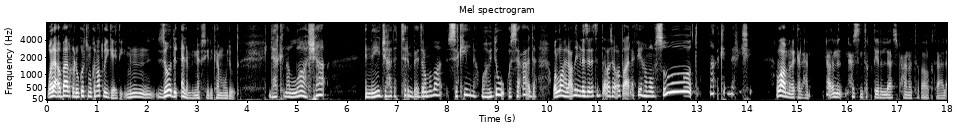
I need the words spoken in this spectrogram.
ولا أبالغ لو قلت ممكن أطوي قيدي من زود الألم النفسي اللي كان موجود. لكن الله شاء إنه يجي هذا الترم بعد رمضان سكينة وهدوء وسعادة. والله العظيم نزلت الدرجة واطالع فيها مبسوط ما كنا في شيء. اللهم لك الحمد. هذا من حسن تقدير الله سبحانه وتبارك وتعالى.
